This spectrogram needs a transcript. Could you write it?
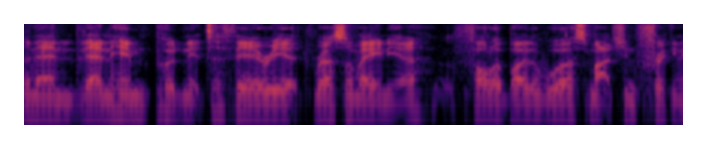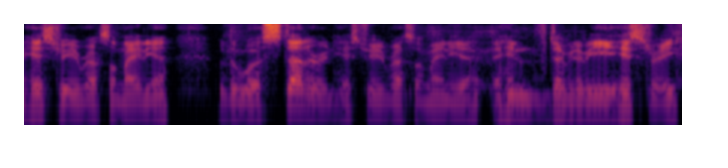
and then then him putting it to theory at WrestleMania, followed by the worst match in freaking history in WrestleMania, with the worst stunner in history in WrestleMania in WWE history.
